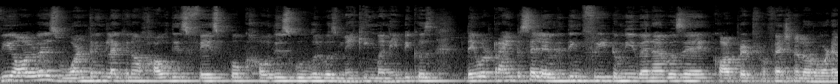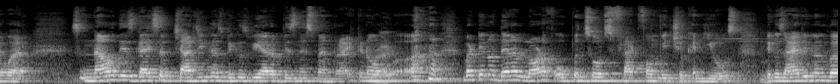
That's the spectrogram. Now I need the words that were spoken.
we always wondering like you know how this Facebook, how this Google was making money because they were trying to sell everything free to me when I was a corporate professional or whatever. So now these guys are charging us because we are a businessman, right? You know, Right. but you know there are a lot of open source platform which you can use because I remember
